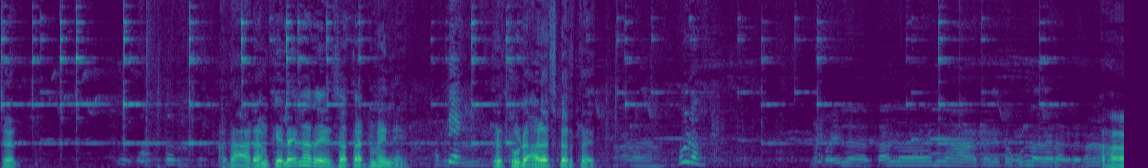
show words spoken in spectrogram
चल. आता आराम केलाय ना रे सात आठ महिने ते थोडं आळस करतायत. हा.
